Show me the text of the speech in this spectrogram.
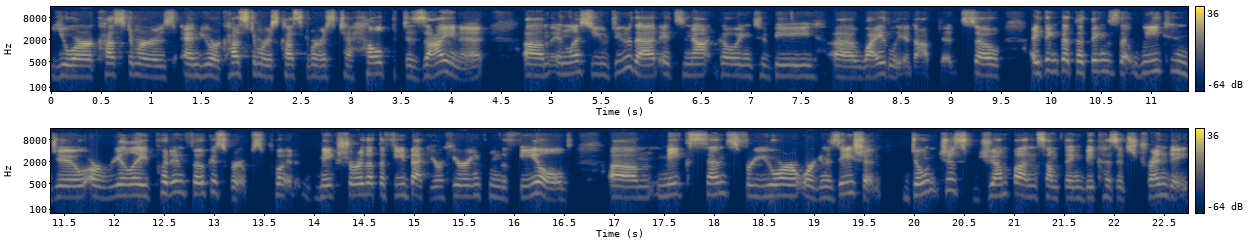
your customers and your customers customers to help design it. Um, unless you do that it's not going to be uh, widely adopted. So i think that the things that we can do are really put in focus groups put make sure that the feedback you're hearing from the field um, makes sense for your organization. Don't just jump on something because it's trendy.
